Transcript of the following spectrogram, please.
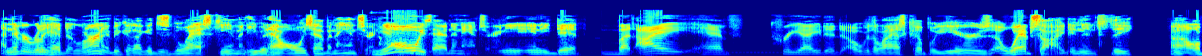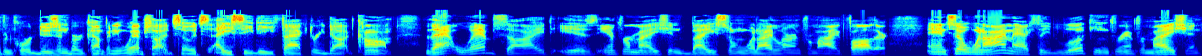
I never really had to learn it because I could just go ask him and he would have, always have an answer and yeah. always had an answer and he and he did. But I have created over the last couple years a website and it's the uh, Auburn Cord Duesenberg Company website. So it's acdfactory.com. That website is information based on what I learned from my father. And so when I'm actually looking for information,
